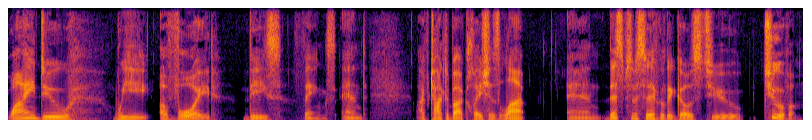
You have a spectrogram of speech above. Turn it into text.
why do we avoid these things? And I've talked about kleshas a lot and this specifically goes to two of them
